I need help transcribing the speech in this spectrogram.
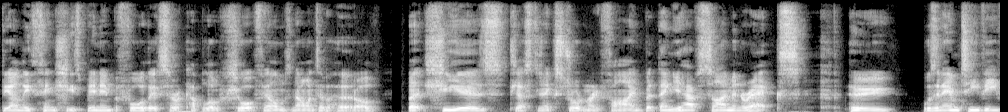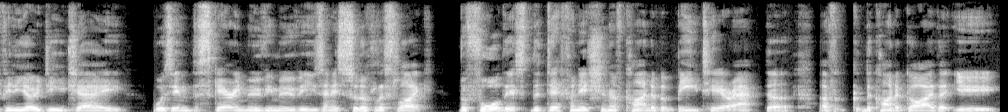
The only thing she's been in before this are a couple of short films no one's ever heard of. But she is just an extraordinary find. But then you have Simon Rex, who was an MTV video DJ, was in the scary movie movies, and is sort of just like before this, the definition of kind of a B tier actor, of the kind of guy that you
